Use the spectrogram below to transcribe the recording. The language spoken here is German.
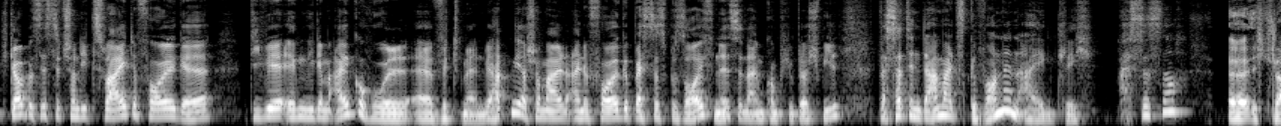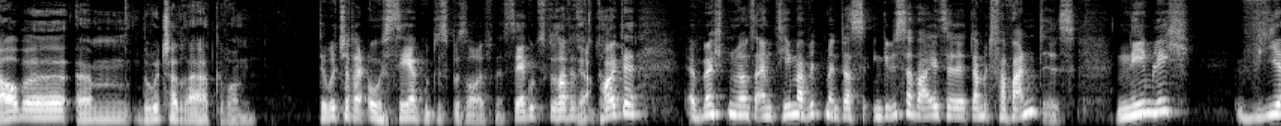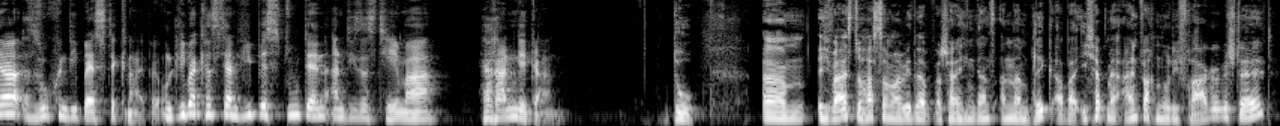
ich glaube, es ist jetzt schon die zweite Folge, die wir irgendwie dem Alkohol äh, widmen. Wir hatten ja schon mal eine Folge Bestes Besäufnis in einem Computerspiel. Was hat denn damals gewonnen eigentlich? Weißt du es noch? äh, ich glaube, ähm, The Witcher 3 hat gewonnen. The Witcher 3, oh, sehr gutes Besäufnis. Sehr gutes Besäufnis. Ja. Und heute äh, möchten wir uns einem Thema widmen, das in gewisser Weise damit verwandt ist. Nämlich, wir suchen die beste Kneipe. Und lieber Christian, wie bist du denn an dieses Thema herangegangen? Du. Ähm, ich weiß, du hast da mal wieder wahrscheinlich einen ganz anderen Blick, aber ich habe mir einfach nur die Frage gestellt.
